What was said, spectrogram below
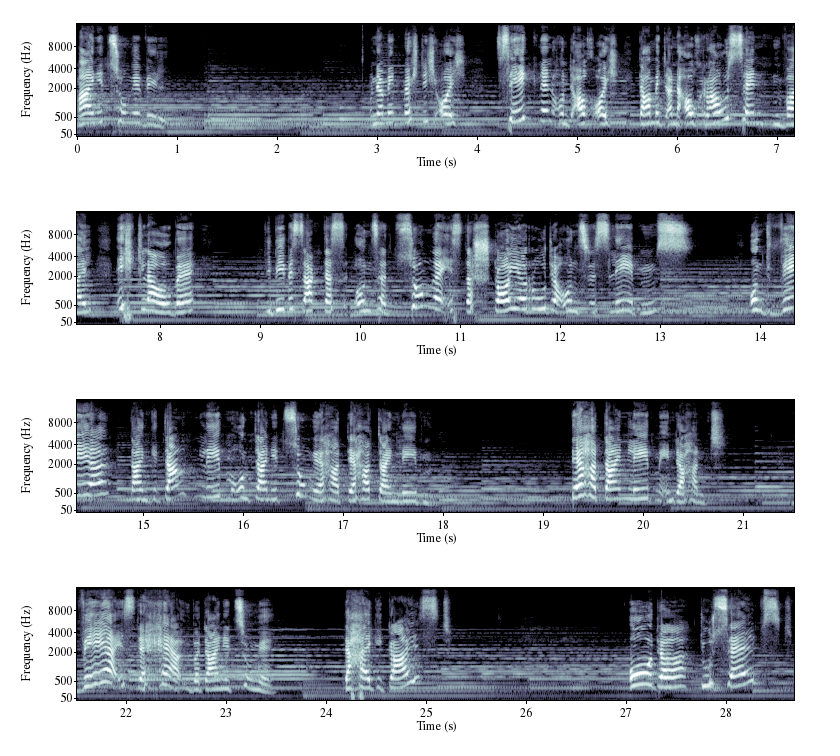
meine Zunge will. Und damit möchte ich euch segnen und auch euch damit dann auch raussenden, weil ich glaube, die Bibel sagt, dass unsere Zunge ist das Steuerruder unseres Lebens. Und wer dein Gedankenleben und deine Zunge hat, der hat dein Leben. Der hat dein Leben in der Hand. Wer ist der Herr über deine Zunge? Der Heilige Geist? Oder du selbst?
